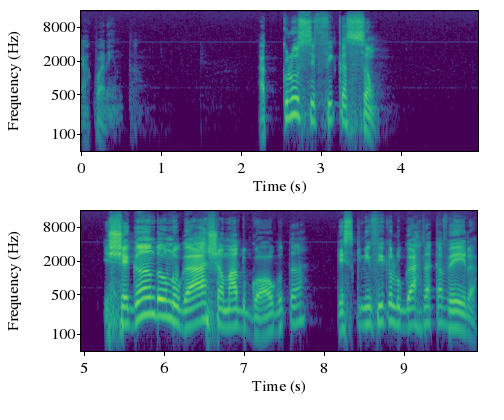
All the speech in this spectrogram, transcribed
a 40. A crucificação. E chegando a um lugar chamado Gólgota, que significa lugar da caveira,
